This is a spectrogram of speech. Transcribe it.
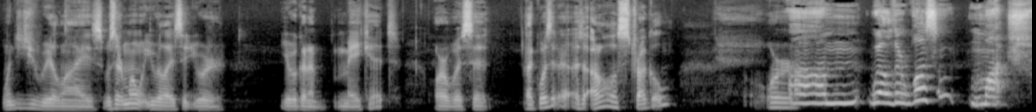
when did you realize? Was there a moment you realized that you were you were going to make it, or was it like was it at all a struggle? Or um, Well, there wasn't much.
